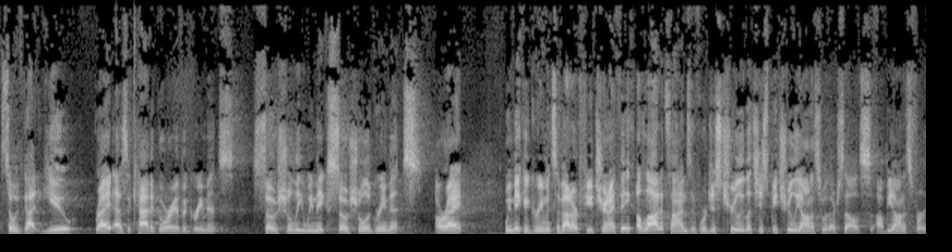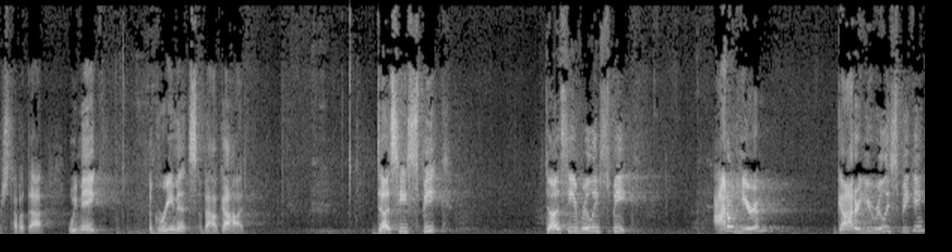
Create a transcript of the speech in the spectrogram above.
So we've got you, right, as a category of agreements. Socially, we make social agreements, all right? We make agreements about our future. And I think a lot of times, if we're just truly, let's just be truly honest with ourselves. I'll be honest first. How about that? We make agreements about God. Does he speak? Does he really speak? I don't hear him. God, are you really speaking?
